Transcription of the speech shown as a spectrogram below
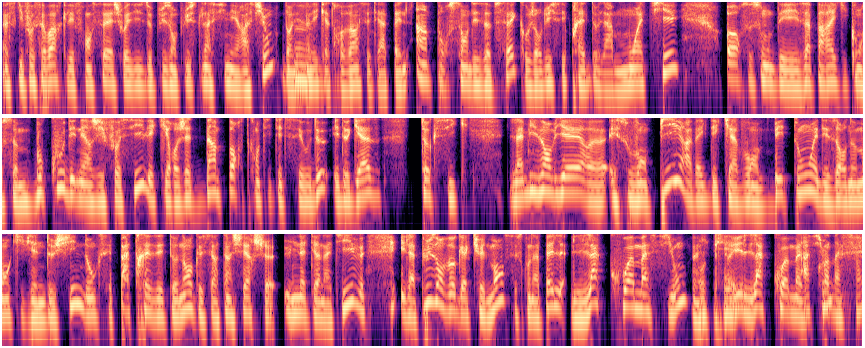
Parce qu'il faut savoir que les Français choisissent de plus en plus l'incinération. Dans les Mmh. années 80, c'était à peine 1% des obsèques. Aujourd'hui, c'est près de la moitié. Or, ce sont des appareils qui consomment beaucoup d'énergie fossile et qui rejettent d'importes quantités de CO2 et de gaz toxiques. La mise en euh, est souvent pire avec des caveaux en béton et des ornements qui viennent de Chine. Donc, c'est pas très étonnant que certains cherchent une alternative. Et la plus en vogue actuellement, c'est ce qu'on appelle l'aquamation. Ok. Vous voyez, L'aquamation. Aquamation.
